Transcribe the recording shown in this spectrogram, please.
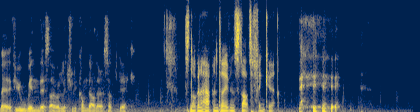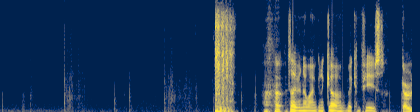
Man, if you win this, I will literally come down there and suck your dick. It's not going to happen. Don't even start to think it. I don't even know where I'm going to go. I'm a bit confused. go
